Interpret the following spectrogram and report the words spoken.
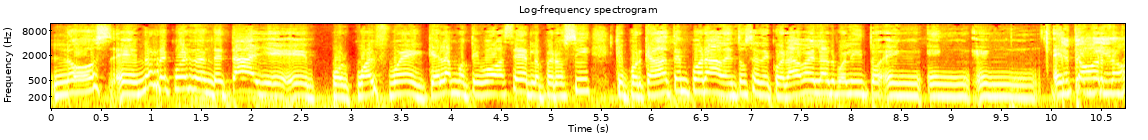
los, eh, no recuerdo en detalle eh, por cuál fue, qué la motivó a hacerlo, pero sí que por cada temporada entonces decoraba el arbolito en, en, en, en torno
